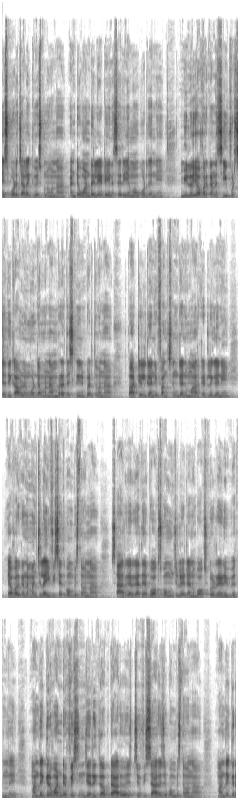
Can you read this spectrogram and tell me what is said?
ఐస్ కూడా చాలా ఎక్కువ వేసుకున్నామన్నా అంటే వన్ డే లేట్ అయినా సరే ఏమవ్వకూడదని మీలో ఎవరికైనా సీ ఫుడ్స్ అయితే కావాలనుకుంటే మన నెంబర్ అయితే స్క్రీన్ పెడతామన్నా పార్టీలు కానీ ఫంక్షన్ కానీ మార్కెట్లు కానీ ఎవరికైనా మంచి లైఫ్ ఇస్ అయితే పంపిస్తామన్నా సార్ గారికి అయితే బాక్స్ పంపించలేటన్నా అన్న. బాక్స్ కూడా రెడీ అయిపోతుంది. మన దగ్గర వన్ డే ఫిషింగ్ జరిగింది కాబట్టి ఆ రోజు ఫిష్ ఆ రోజే పంపిస్తామన్నా మన దగ్గర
